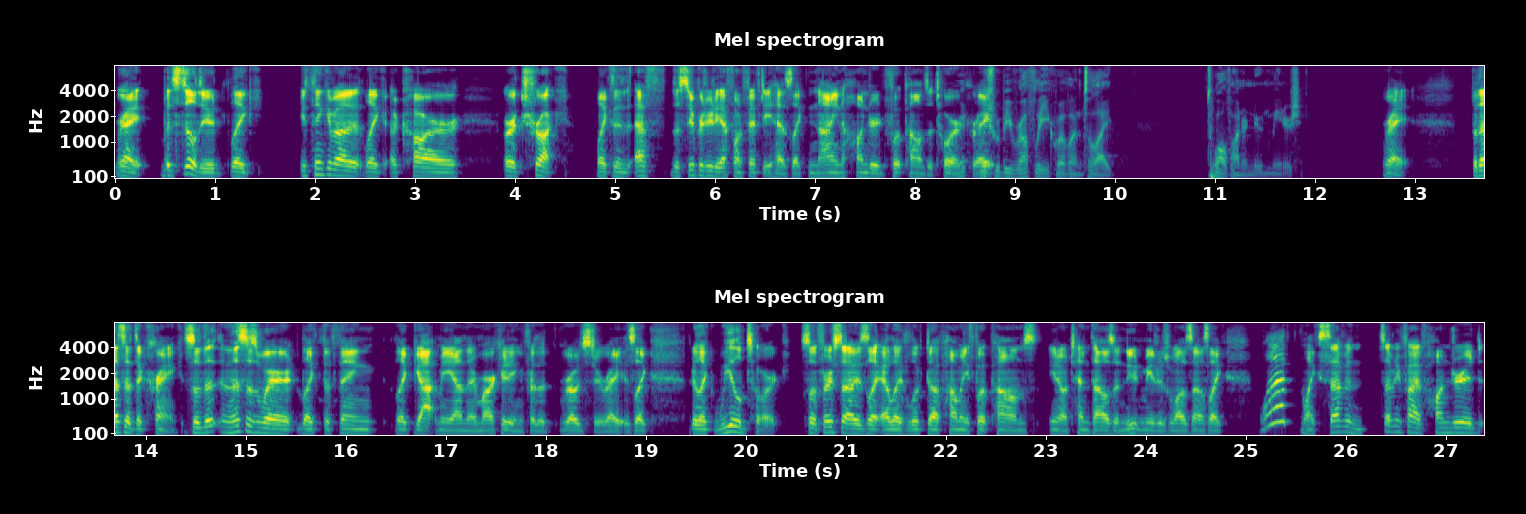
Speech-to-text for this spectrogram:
Right. But still, dude, like you think about it like a car or a truck. Like the F the Super Duty F one fifty has like nine hundred foot pounds of torque, right? Which would be roughly equivalent to like 1,200 newton meters. Right. But that's at the crank. So th- and this is where like the thing like got me on their marketing for the Roadster, right? Is like they're like wheel torque. So at first I was like I like looked up how many foot pounds, you know, 10,000 newton meters was and I was like, "What? Like 7 7500,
